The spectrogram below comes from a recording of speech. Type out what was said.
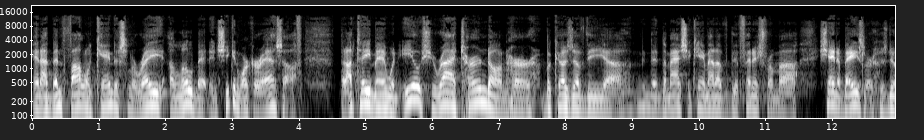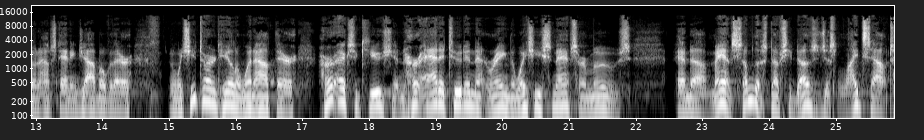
And I've been following Candice LeRae a little bit, and she can work her ass off. But I'll tell you, man, when Io Shirai turned on her because of the, uh, the, the match that came out of the finish from uh, Shayna Baszler, who's doing an outstanding job over there, and when she turned heel and went out there, her execution, her attitude in that ring, the way she snaps her moves, and uh, man, some of the stuff she does just lights out,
